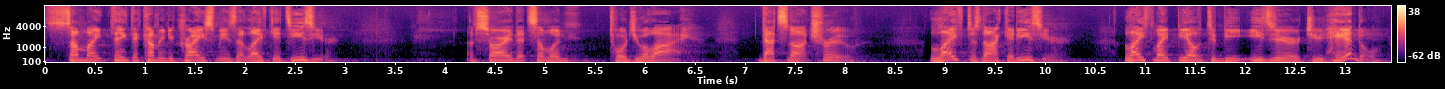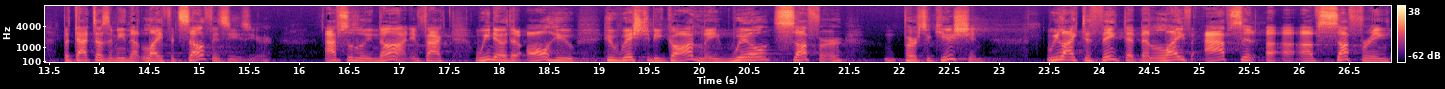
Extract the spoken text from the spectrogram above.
Some might think that coming to Christ means that life gets easier. I'm sorry that someone told you a lie. That's not true. Life does not get easier. Life might be able to be easier to handle, but that doesn't mean that life itself is easier. Absolutely not. In fact, we know that all who, who wish to be godly will suffer persecution. We like to think that, that life absent uh, uh, of suffering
